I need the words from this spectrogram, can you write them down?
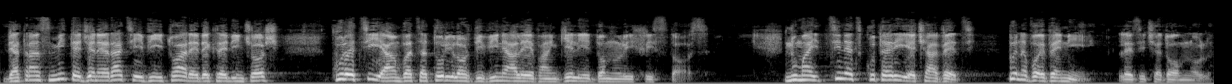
de a transmite generației viitoare de credincioși curăția învățăturilor divine ale Evangheliei Domnului Hristos. Nu mai țineți cu tărie ce aveți, până voi veni, le zice Domnul.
